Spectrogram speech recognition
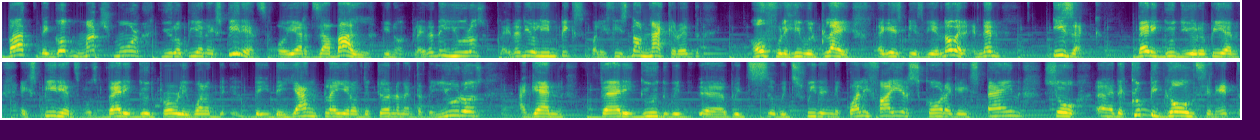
but they got much more European experience. Oyarzabal, you know, played at the Euros, played at the Olympics. Well, if he's not knackered, hopefully he will play against PSV Eindhoven, and then Isak very good European experience, was very good, probably one of the, the, the young player of the tournament at the Euros. Again, very good with uh, with with Sweden in the qualifiers, score against Spain. So uh, there could be goals in it,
